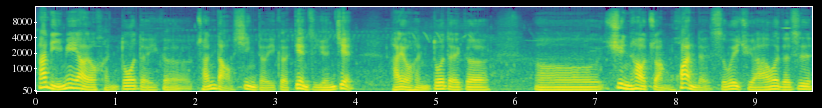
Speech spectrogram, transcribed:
它里面要有很多的一个传导性的一个电子元件，还有很多的一个呃讯号转换的 switch 啊，或者是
